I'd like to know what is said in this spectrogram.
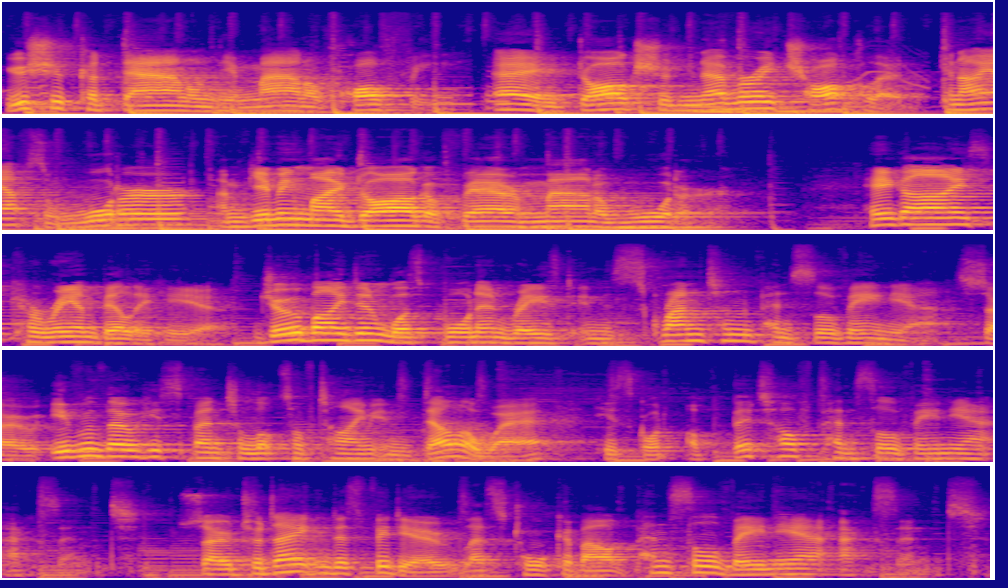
You should cut down on the amount of coffee. Hey, dog should never eat chocolate. Can I have some water? I'm giving my dog a fair amount of water. Hey guys, Korean Billy here. Joe Biden was born and raised in Scranton, Pennsylvania. So even though he spent lots of time in Delaware, he's got a bit of Pennsylvania accent. So today in this video, let's talk about Pennsylvania accent.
